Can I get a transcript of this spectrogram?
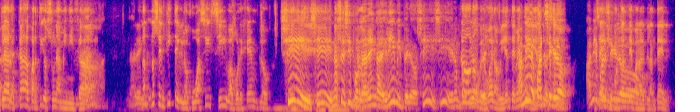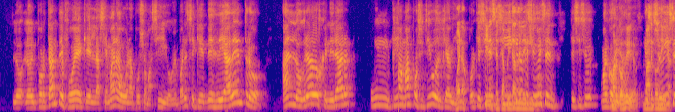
Claro, cada partido es una minifinal. ¿No, sentiste que lo jugó así Silva, por ejemplo? Sí, este, sí, no sé si por la arenga de Grimi, pero sí, sí, era un No, no, pero bueno, evidentemente. A mí me parece que lo. A mí me parece que lo. para el plantel. Lo, lo, importante fue que en la semana hubo un apoyo masivo. Me parece que desde adentro han logrado generar un clima más positivo del que había. Bueno, porque si, es el capitán creo que si hubiesen que si Marcos, Marcos Díaz. Marcos Díaz. ¿Y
